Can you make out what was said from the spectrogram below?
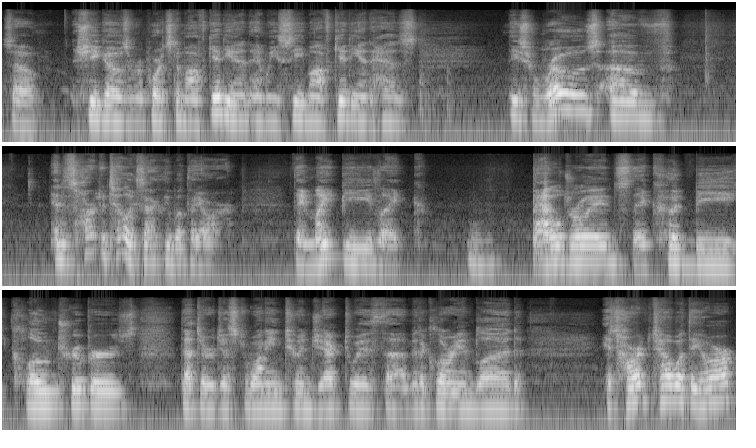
So she goes and reports to Moff Gideon, and we see Moff Gideon has these rows of, and it's hard to tell exactly what they are. They might be like battle droids, they could be clone troopers that they're just wanting to inject with uh, midichlorian blood. It's hard to tell what they are,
